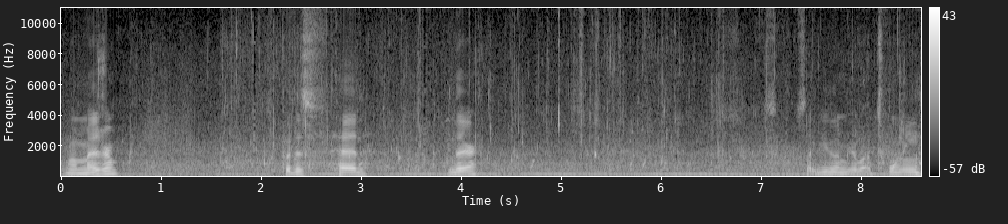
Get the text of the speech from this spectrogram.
I'm gonna measure him. Put his head there. Looks like he's gonna be about 20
